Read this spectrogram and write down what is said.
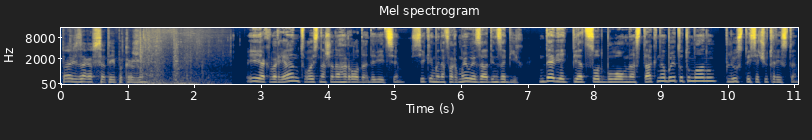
Тож зараз все тобі покажу. І як варіант, ось наша нагорода. Дивіться, скільки ми нафармили за один забіг. 9500 було у нас так набито туману, плюс 1300.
